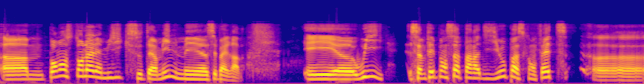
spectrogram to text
pendant ce temps-là, la musique se termine, mais c'est pas grave. Et oui, ça me fait penser à Paradisio parce qu'en fait, euh,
